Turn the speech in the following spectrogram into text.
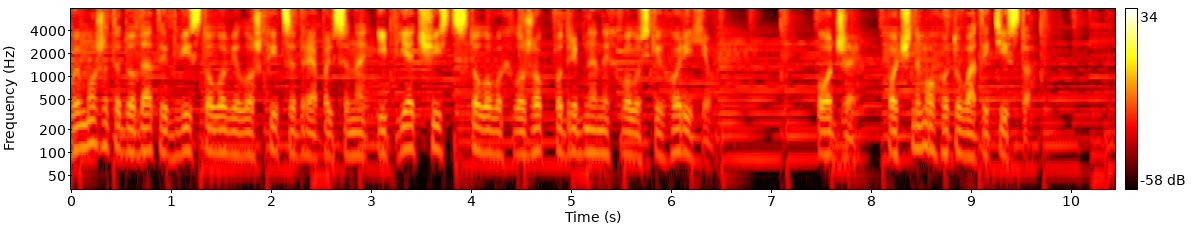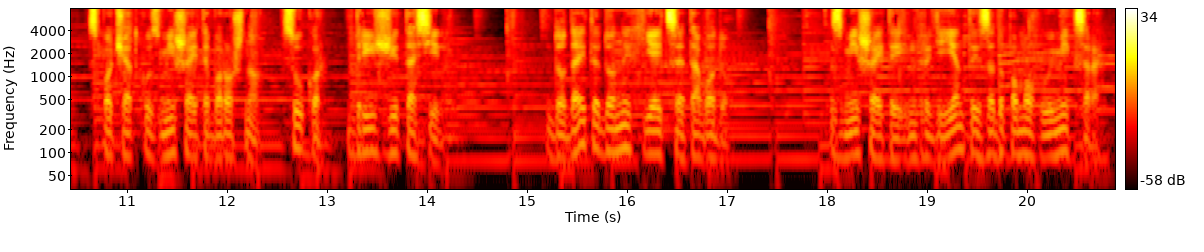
ви можете додати 2 столові ложки цедри апельсина і 5-6 столових ложок подрібнених волоських горіхів. Отже, почнемо готувати тісто. Спочатку змішайте борошно, цукор, дріжджі та сіль. Додайте до них яйце та воду. Змішайте інгредієнти за допомогою міксера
